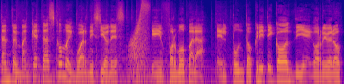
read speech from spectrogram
tanto en banquetas como en guarniciones. Informó para El Punto Crítico Diego Rivero.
